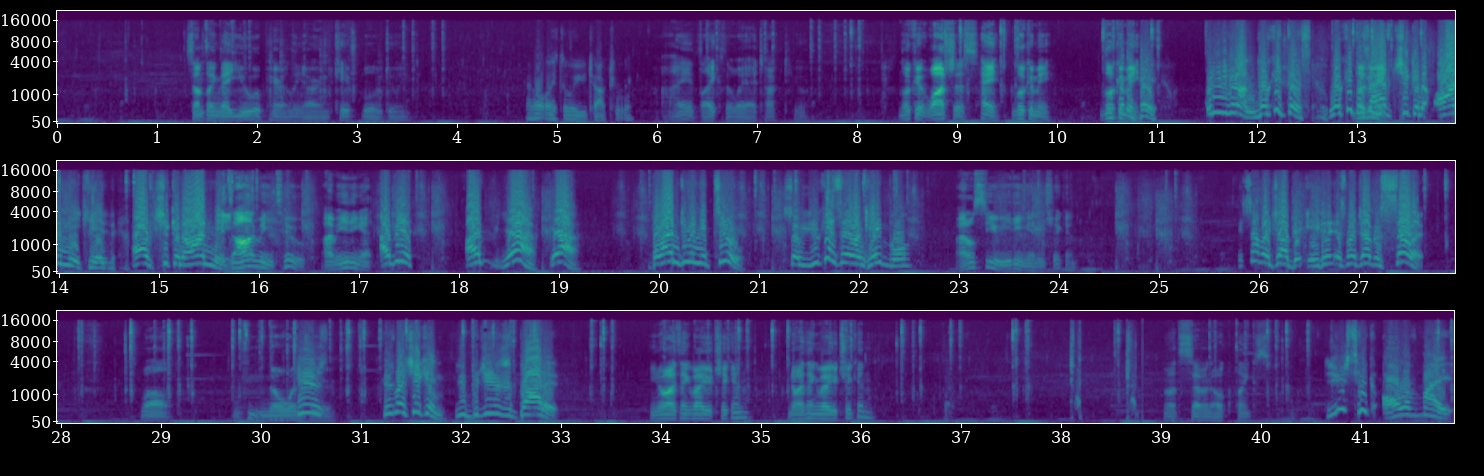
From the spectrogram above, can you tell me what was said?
Something that you apparently are incapable of doing. I don't like the way you talk to me. I like the way I talk to you. Look at, watch this. Hey, look at me. Look at Hey, me. hey, what are you even on? Look at this. Look at Look this. at I me. have chicken on me, kid. I have chicken on me. It's on me too. I'm eating it. I've been, I've, yeah, yeah. But I'm doing it too. So you can't say I'm incapable. I don't see you eating any chicken. It's not my job to eat it. It's my job to sell it. Well, no one Here's- here. Here's my chicken. You, but you just bought it. You know what I think about your chicken? You know what I think about your chicken? You want seven oak planks? Did you just take all of my?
